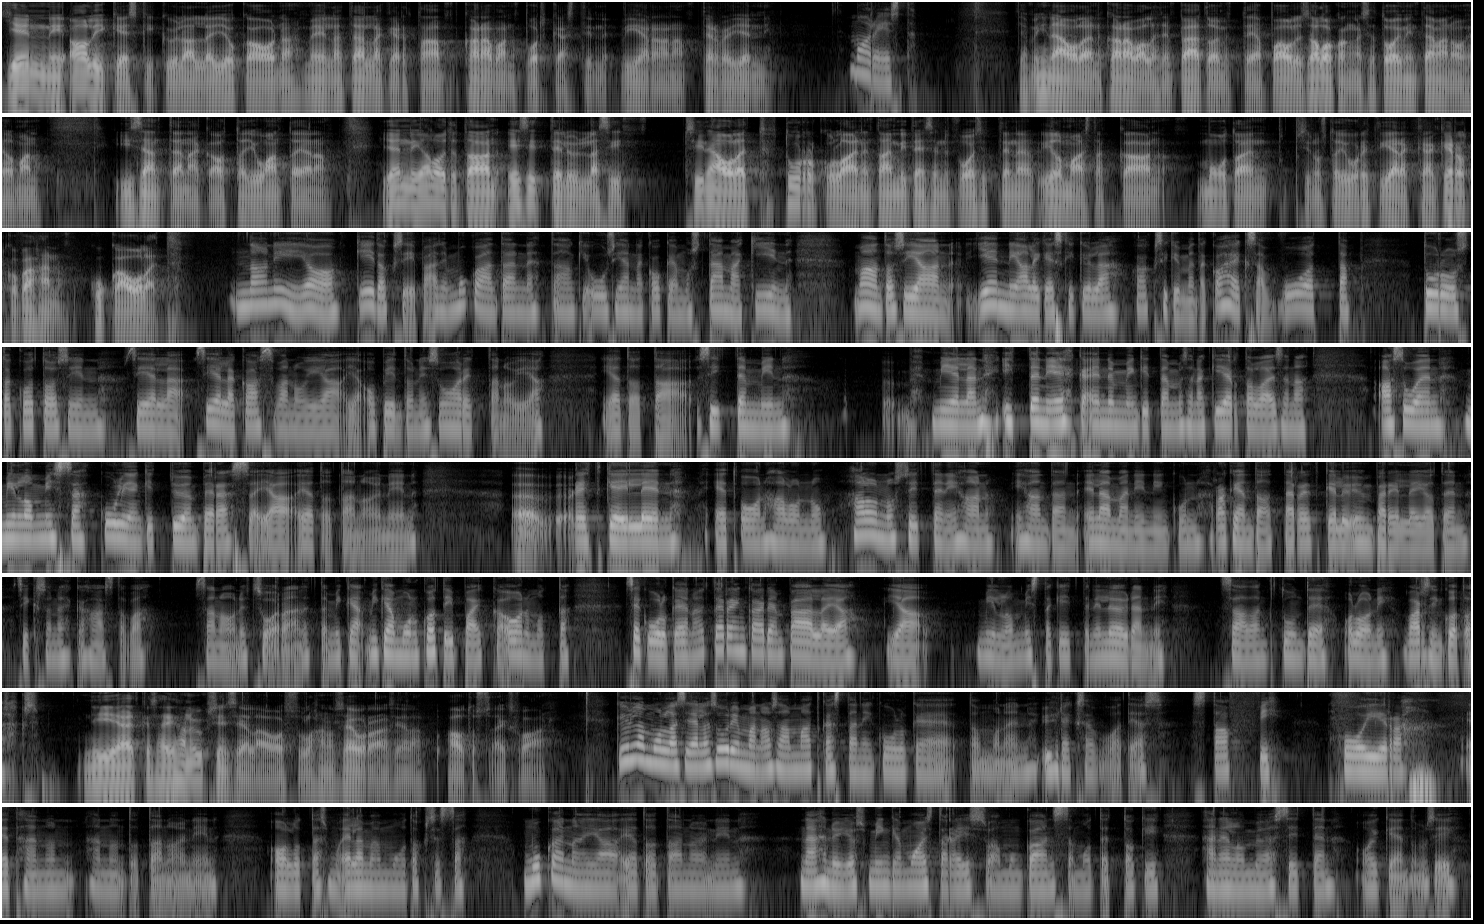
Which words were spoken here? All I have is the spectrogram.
Jenni Alikeskikylälle, joka on meillä tällä kertaa Karavan podcastin vieraana. Terve Jenni. Morjesta. Ja minä olen Karavalehden päätoimittaja Pauli Salokangas ja toimin tämän ohjelman isäntänä kautta juontajana. Jenni, aloitetaan esittelylläsi. Sinä olet turkulainen, tai miten se nyt voi sitten ilmaistakaan, muuta en sinusta juuri tiedäkään. Kerrotko vähän, kuka olet? No niin, joo. Kiitoksia. Pääsin mukaan tänne. Tämä onkin uusi jännä kokemus tämäkin. Mä oon tosiaan Jenni Alikeskikylä, 28 vuotta. Turusta kotosin, siellä, siellä kasvanut ja, ja opintoni suorittanut. Ja, ja tota, sittemmin mielen itteni ehkä ennemminkin tämmöisenä kiertolaisena asuen milloin missä kuljenkin työn perässä ja, ja tota noin niin, retkeillen, että olen halunnut, halunnut sitten ihan, ihan tämän elämäni niin kuin rakentaa tämän retkeily ympärille, joten siksi on ehkä haastava sanoa nyt suoraan, että mikä, mikä mun kotipaikka on, mutta se kulkee noiden renkaiden päällä ja, ja milloin mistäkin itteni löydän, niin saatan tuntea oloni varsin kotosaksi. Niin, ja etkä sä ihan yksin siellä ole, sullahan on seuraa siellä autossa, eikö vaan? Kyllä mulla siellä suurimman osan matkastani kulkee tuommoinen yhdeksänvuotias staffi, koira, että hän on, hän on tota noin niin, ollut tässä mun elämänmuutoksessa mukana ja, ja tota noin niin, nähnyt jos minkä moista reissua mun kanssa, mutta toki hänellä on myös sitten oikein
